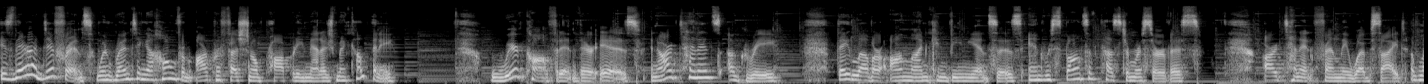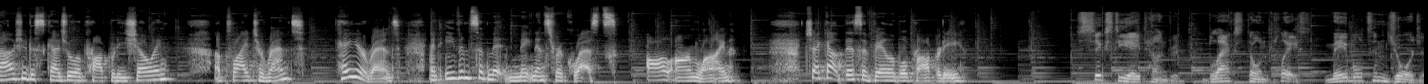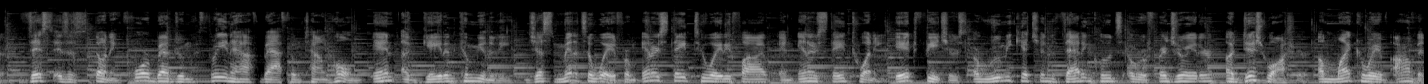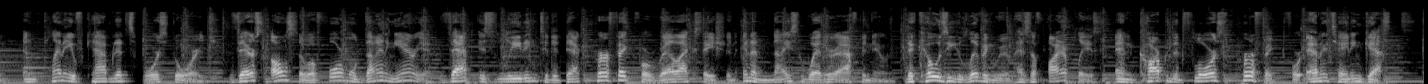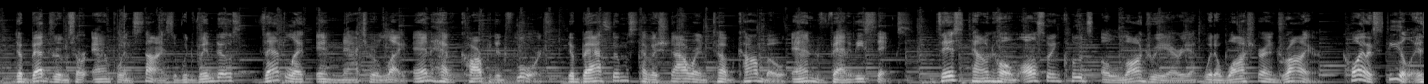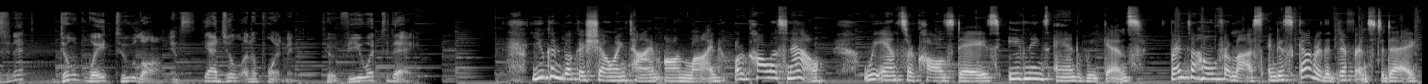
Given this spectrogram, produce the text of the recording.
Is there a difference when renting a home from our professional property management company? We're confident there is, and our tenants agree. They love our online conveniences and responsive customer service. Our tenant friendly website allows you to schedule a property showing, apply to rent, pay your rent, and even submit maintenance requests, all online. Check out this available property 6800 Blackstone Place, Mableton, Georgia. This is a stunning 4 bedroom, 3.5 bathroom townhome in a gated community just minutes away from Interstate 285 and Interstate 20. It features a roomy kitchen that includes a refrigerator, a dishwasher, a microwave oven, and plenty of cabinets for storage. There's also a formal dining area that is leading to the deck, perfect for relaxation in a nice weather afternoon. The cozy living room has a fireplace and carpeted floors perfect for entertaining guests. The bedrooms are ample in size with windows that let in natural light and have carpeted floors. The bathrooms have a shower and tub combo and vanity sinks. This townhome also includes a laundry area with a washer and dryer. Quite a steal, isn't it? Don't wait too long and schedule an appointment to view it today. You can book a showing time online or call us now. We answer calls days, evenings, and weekends. Rent a home from us and discover the difference today.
